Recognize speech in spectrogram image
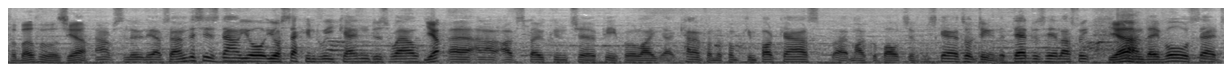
for both of us. Yeah. Absolutely, absolutely. And this is now your, your second weekend as well. Yep. Uh, and I, I've spoken to people like uh, Callum from the Pumpkin Podcast, uh, Michael Bolton from Scare Talk, Dean of the Dead was here last week. Yeah. And they've all said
